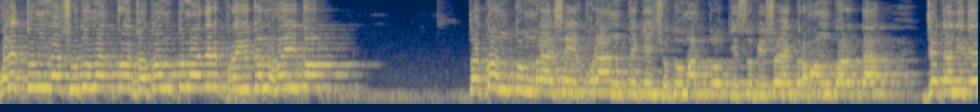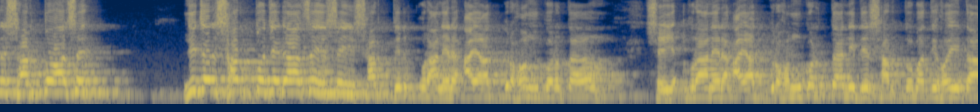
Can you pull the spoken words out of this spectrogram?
বলে, তোমরা শুধুমাত্র যখন তোমাদের প্রয়োজন হইতো, তখন তোমরা সেই কোরআন থেকে শুধুমাত্র কিছু বিষয় গ্রহণ করতা, যেটা নিজের স্বার্থ আসে। নিজের স্বার্থ যেটা আছে, সেই স্বার্থের কোরআনের আয়াত গ্রহণ করতা। সেই কোরআনের আয়াত গ্রহণ করতা, নিজের স্বার্থবাদী হইতা,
